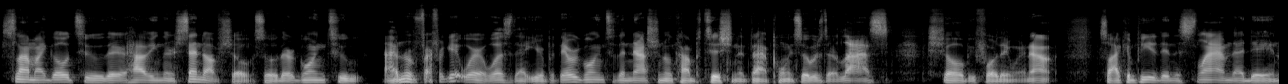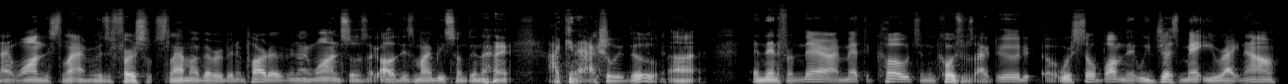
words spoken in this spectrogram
slam I go to, they're having their send off show. So they're going to I don't know if I forget where it was that year, but they were going to the national competition at that point. So it was their last show before they went out. So I competed in the slam that day and I won the slam. It was the first slam I've ever been a part of and I won. So it's like, oh, this might be something that I, I can actually do. Uh, and then from there, I met the coach, and the coach was like, dude, we're so bummed that we just met you right now.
